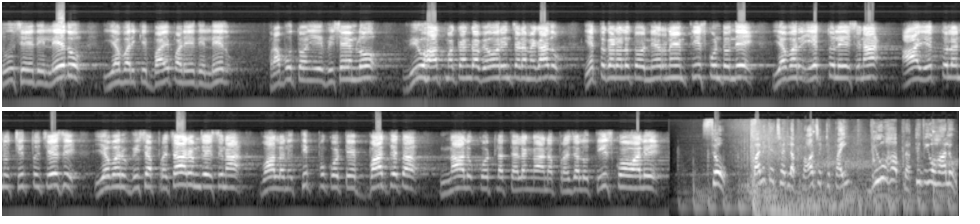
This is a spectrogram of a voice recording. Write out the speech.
చూసేది లేదు ఎవరికి భయపడేది లేదు. ప్రభుత్వం ఈ విషయంలో వ్యూహాత్మకంగా వ్యవహరించడమే కాదు ఎత్తుగడలతో నిర్ణయం తీసుకుంటుంది. ఎవరు ఎత్తులేసినా ఆ ఎత్తులను చిత్తు చేసి ఎవరు విష ప్రచారం చేసినా వాళ్ళను తిప్పుకొట్టే బాధ్యత నాలుగు కోట్ల తెలంగాణ ప్రజలు తీసుకోవాలి. సో బనకచర్ల ప్రాజెక్టుపై వ్యూహ ప్రతివ్యూహాలు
